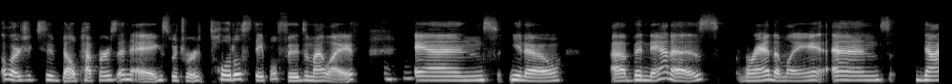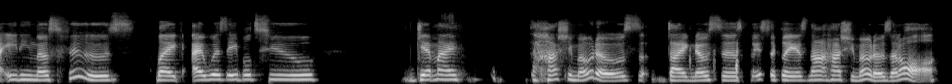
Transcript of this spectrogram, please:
allergic to bell peppers and eggs, which were total staple foods in my life, mm-hmm. and you know, uh, bananas randomly, and not eating those foods. Like I was able to get my Hashimoto's diagnosis basically is not Hashimoto's at all.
